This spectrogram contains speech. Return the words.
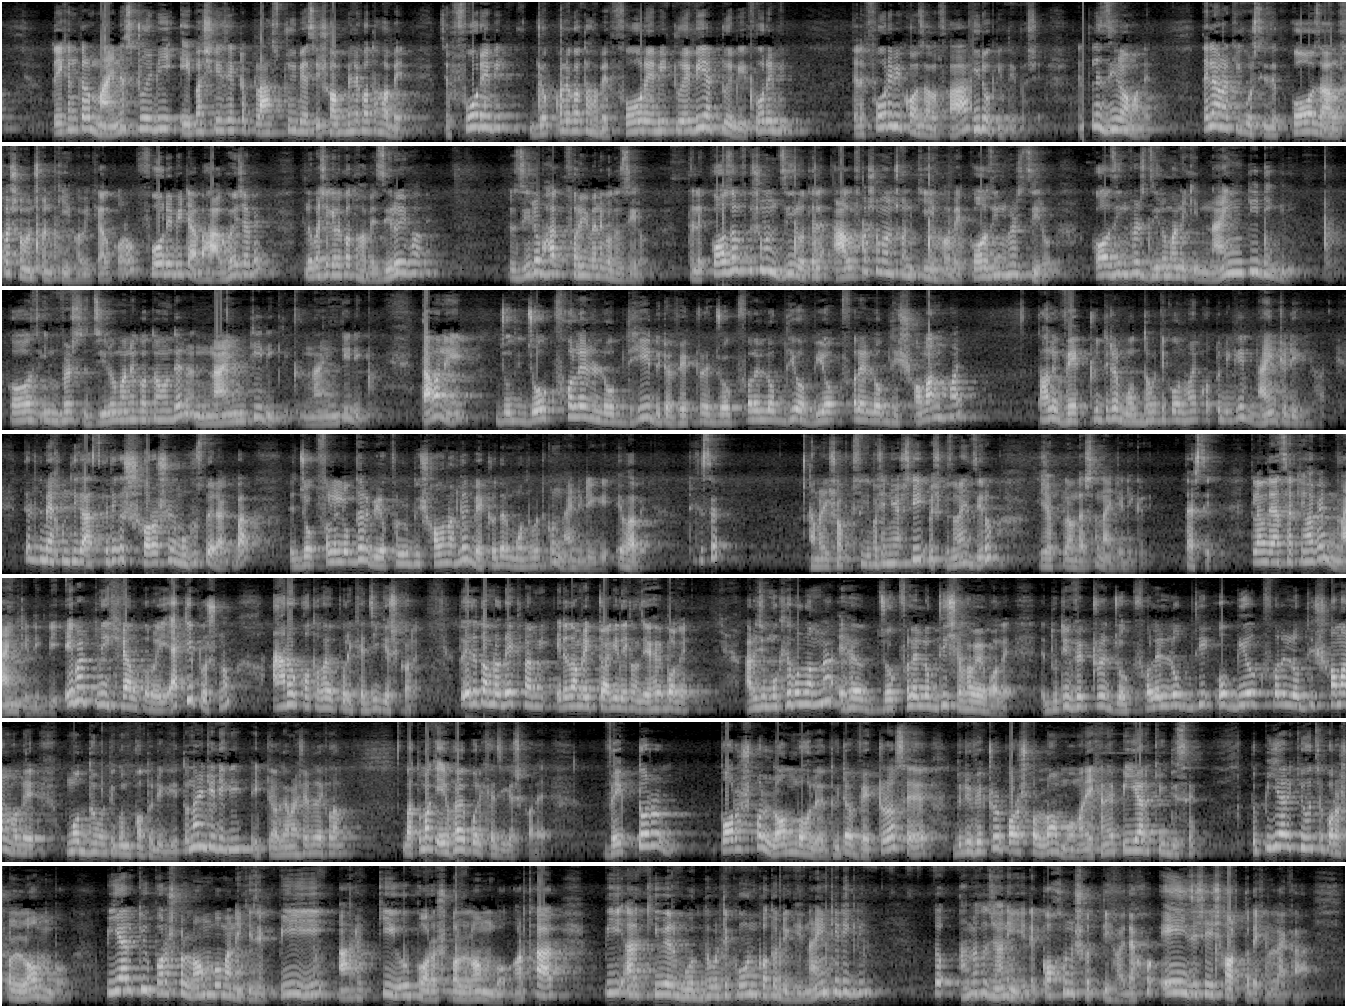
তো এখানকার মাইনাস টু এবি এই পাশে যে একটা প্লাস টু এবি আছে, সব মিলে কত হবে? যে ফোর এবি যোগ করলে কত হবে? ফোর এবি টু এবি আর টু এবি ফোর এবি তাহলে four AB cos alpha zero কিন্তু এই পাশে। তাহলে জিরো আমাদের। তাহলে আমরা কি করছি যে কজ আলফা সমান সমান কী হবে? খেয়াল করো ফোর এবিটা ভাগ হয়ে যাবে। তাহলে পাশে গেলে কত হবে? জিরোই হবে। তো জিরো ভাগ ফোর এবি মানে কত? জিরো তাহলে কজ আলফা সমান জিরো তাহলে আলফা সমান সমান কী হবে? Cos inverse zero cos inverse zero মানে কি? Ninety degree cos inverse zero মানে কত আমাদের? নাইনটি ডিগ্রি নাইনটি ডিগ্রি তার মানে যদি যোগফলের লব্ধি দুটো ভেক্টরের যোগফলের লব্ধি ও বিয়োগফলের লব্ধি সমান হয়, তাহলে ভেক্টর দুটোর মধ্যবর্তী কোণ হয় কত ডিগ্রি নাইনটি ডিগ্রি হয়। তাহলে তুমি এখন থেকে আজকে থেকে সরাসরি মুখস্থ রাখবা যে যোগফলের লব্ধি আর বিয়োগফলের লব্ধি সমান হলে ভেক্টরদের মধ্যবর্তী কোণ নাইনটি ডিগ্রি এভাবে। ঠিক আছে? আমরা এই সব কিছু কি পাশে নিয়ে আসছি? বেশ কিছু নাই জিরো হিসাব করলে আমাদের আসছে নাইনটি ডিগ্রি দ্যাটস ইট তাহলে আমাদের অ্যান্সার কী হবে? নাইনটি ডিগ্রি এবার তুমি খেয়াল করো, এই একই প্রশ্ন আরও কতভাবে পরীক্ষায় জিজ্ঞেস করে? তো এটা তো আমরা দেখলাম এটা তো আমরা একটু আগে দেখলাম যে এভাবে বলে। আর যে মুখে বললাম না, এভাবে যোগফলের লব্ধি সেভাবে বলে। দুটি ভেক্টরের যোগফলের লব্ধি ও বিয়োগফলের লব্ধি সমান হলে মধ্যবর্তী কোণ কত ডিগ্রি তো নাইনটি ডিগ্রি একটু আগে আমরা সেটা দেখলাম। বা তোমাকে এভাবে পরীক্ষা জিজ্ঞেস করে, ভেক্টর পরস্পর লম্ব হলে দুইটা ভেক্টর আছে, দুটি ভেক্টর পরস্পর লম্ব মানে এখানে পি আর কিউ দিছে। তো পি আর কিউ হচ্ছে পরস্পর লম্ব। পি আর কিউ পরস্পর লম্ব মানে কি? যে পি আর কিউ পরস্পর লম্ব। অর্থাৎ পি আর কিউ এর মধ্যবর্তী কোণ কত ডিগ্রি? Ninety degree. তো আমরা তো জানি এটা কখন সত্যি হয়। দেখো, এই যে সেই শর্তটা এখানে লেখা।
